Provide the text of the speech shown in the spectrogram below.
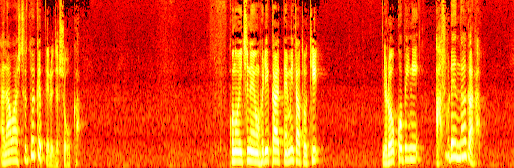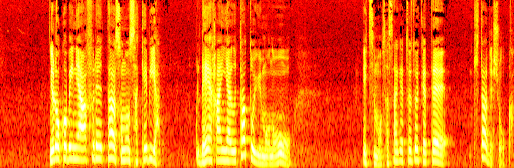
表し続けているでしょうか？この一年を振り返ってみた時喜びにあふれながら喜びにあふれたその叫びや礼拝や歌というものをいつも捧げ続けてきたでしょうか？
